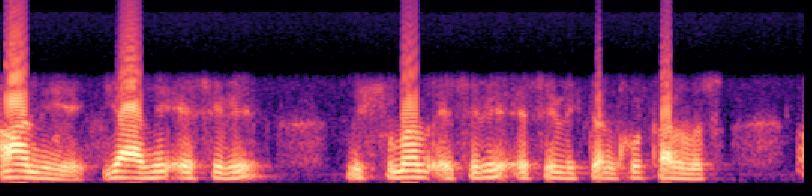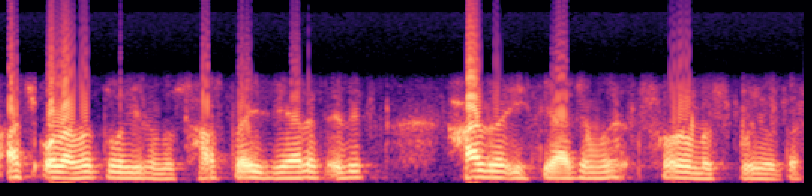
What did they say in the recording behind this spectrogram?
ani yani esiri, Müslüman esiri esirlikten kurtarınız. Aç olanı doyurunuz. Hastayı ziyaret edip hal ve ihtiyacını sorunuz buyurdu.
